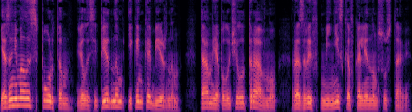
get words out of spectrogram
Я занималась спортом, велосипедным и конькобежным. Там я получила травму, разрыв мениска в коленном суставе.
